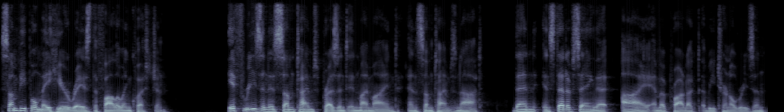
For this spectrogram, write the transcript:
Some people may here raise the following question if reason is sometimes present in my mind and sometimes not, then instead of saying that I am a product of eternal reason,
